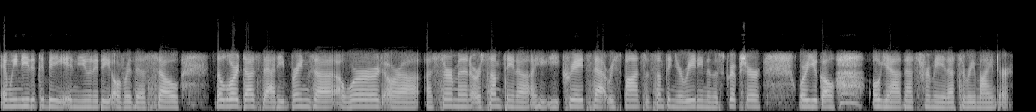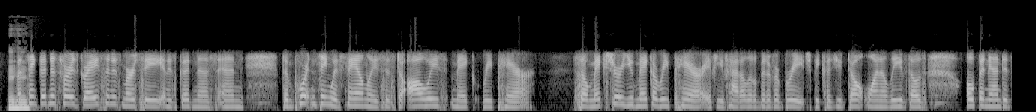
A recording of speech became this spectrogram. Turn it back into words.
and we needed to be in unity over this. So the Lord does that. He brings a, a word or a, a sermon or something. Uh, he, he creates that response of something you're reading in the Scripture, where you go, "Oh yeah, that's for me. That's a reminder." Mhm. But thank goodness for His grace and His mercy and His goodness. And the important thing with families is to always make repair. So make sure you make a repair if you've had a little bit of a breach because you don't want to leave those open ended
